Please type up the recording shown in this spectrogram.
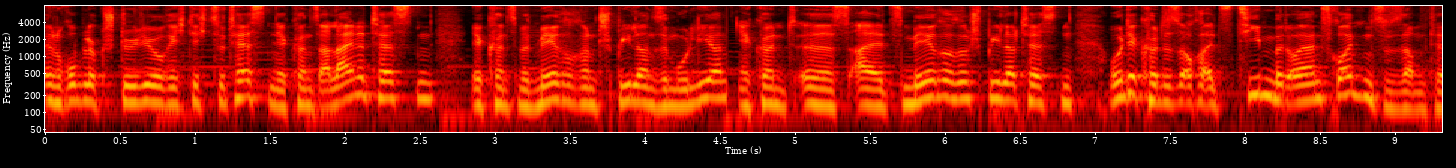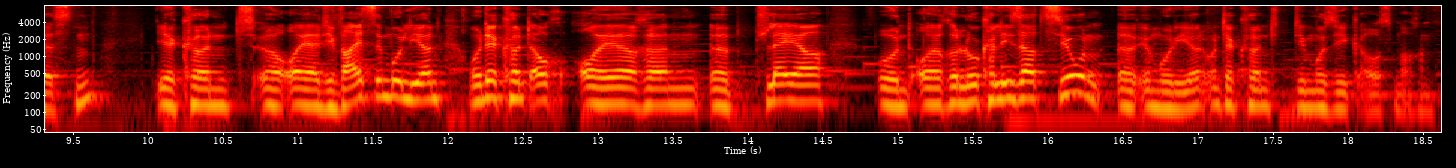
in Roblox Studio richtig zu testen. Ihr könnt es alleine testen, ihr könnt es mit mehreren Spielern simulieren, ihr könnt es als mehrere Spieler testen und ihr könnt es auch als Team mit euren Freunden zusammen testen. Ihr könnt äh, euer Device emulieren und ihr könnt auch euren äh, Player und eure Lokalisation äh, emulieren und ihr könnt die Musik ausmachen,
